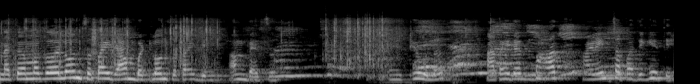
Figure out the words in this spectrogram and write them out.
नाहीतर मग लोणचं पाहिजे आंबट लोणचं पाहिजे आंब्याचं. ठेवलं. आता ह्याच्यात भात आणि चपाती घेते.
